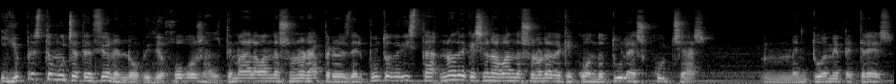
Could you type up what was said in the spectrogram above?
Y yo presto mucha atención en los videojuegos al tema de la banda sonora, pero desde el punto de vista no de que sea una banda sonora de que cuando tú la escuchas mm, en tu MP3,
